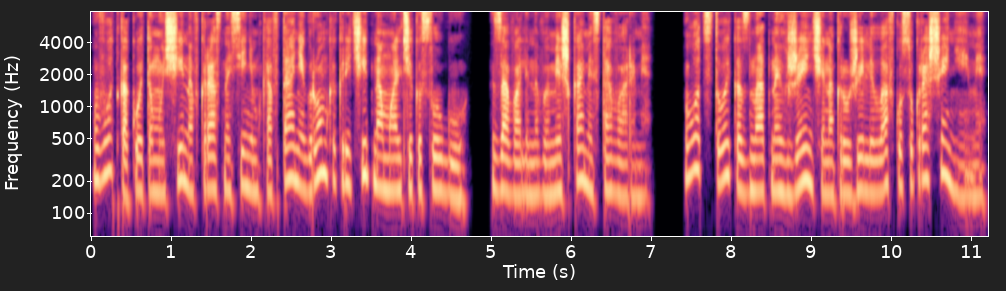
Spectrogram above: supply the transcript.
Вот какой-то мужчина в красно-синем кафтане громко кричит на мальчика-слугу, заваленного мешками с товарами. Вот стойка знатных женщин окружили лавку с украшениями,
